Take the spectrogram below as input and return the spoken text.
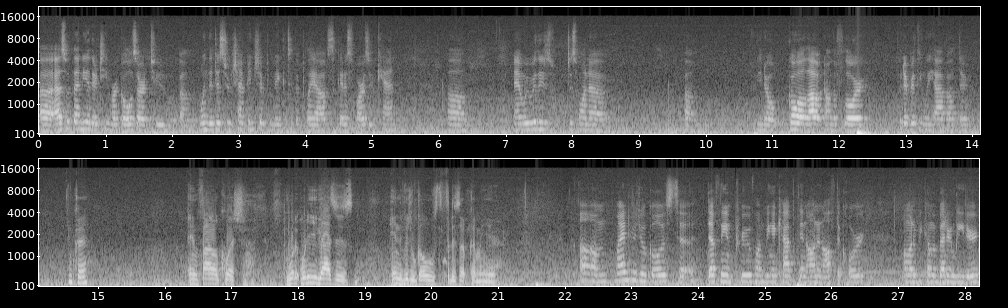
Uh, as with any other team, our goals are to um, win the district championship and make it to the playoffs, get as far as we can. Um, and we really just, just want to, um, you know, go all out on the floor, put everything we have out there. Okay. And final question. What, what are you guys' individual goals for this upcoming year? Um, my individual goal is to definitely improve on being a captain on and off the court. I want to become a better leader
